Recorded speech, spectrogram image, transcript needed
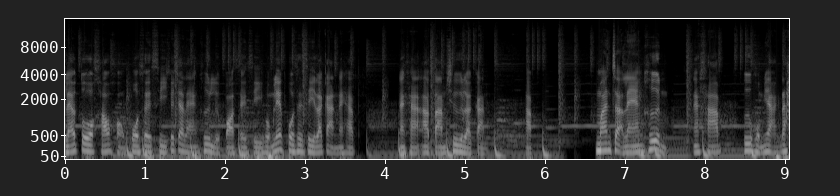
แล้วตัวเขาของโพไซซีก็จะแรงขึ้นหรือปอไซซีผมเรียกโพไซซีแล้วกันนะครับนะครับเอาตามชื่อแล้วกันครับ มันจะแรงขึ้นนะครับ คือผมอยากได้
